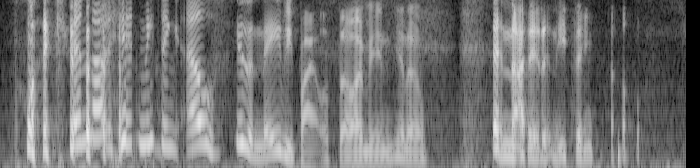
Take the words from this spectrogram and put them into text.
like and not hit anything else. he's a Navy pilot, though. I mean, you know, and not hit anything else.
